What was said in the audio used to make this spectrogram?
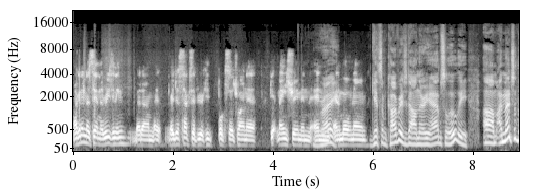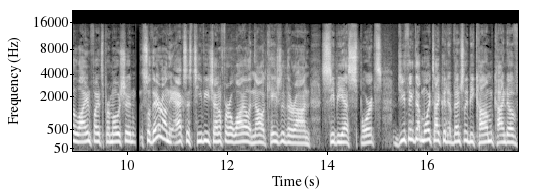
I can understand the reasoning, but um, it, it just sucks if you're a kickboxer trying to get mainstream and and, right. and well known. Get some coverage down there. Yeah, absolutely. Um, I mentioned the Lion Fights promotion. So they're on the AXS TV channel for a while, and now occasionally they're on CBS Sports. Do you think that Muay Thai could eventually become kind of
